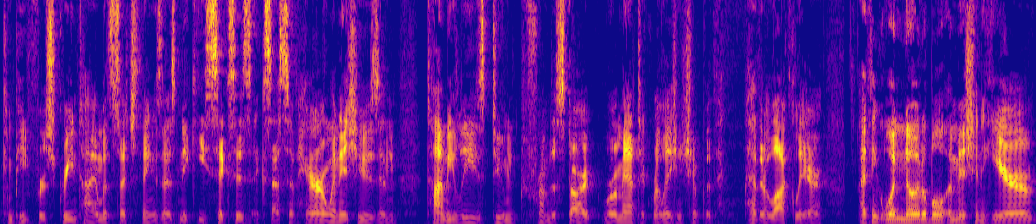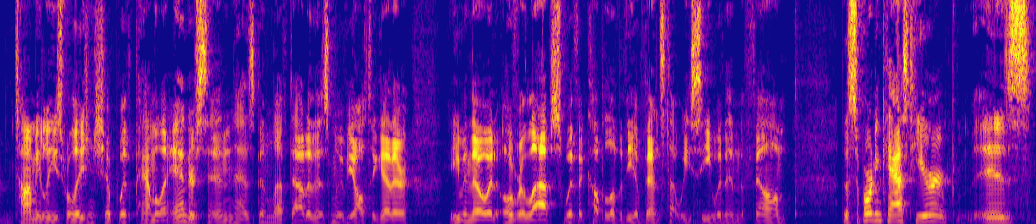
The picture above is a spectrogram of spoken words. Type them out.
compete for screen time with such things as Nikki Sixx's excessive heroin issues and Tommy Lee's doomed from the start romantic relationship with Heather Locklear. I think one notable omission here Tommy Lee's relationship with Pamela Anderson has been left out of this movie altogether, even though it overlaps with a couple of the events that we see within the film. The supporting cast here is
